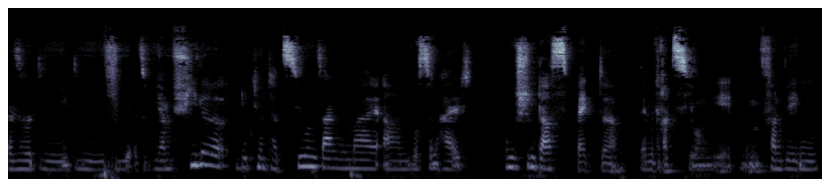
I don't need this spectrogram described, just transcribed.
also die, die, die, also wir haben viele Dokumentationen, sagen wir mal, ähm, wo es dann halt um bestimmte Aspekte der Migration geht. Von wegen,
